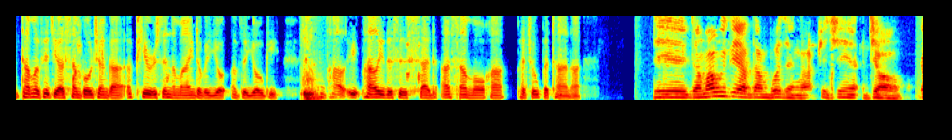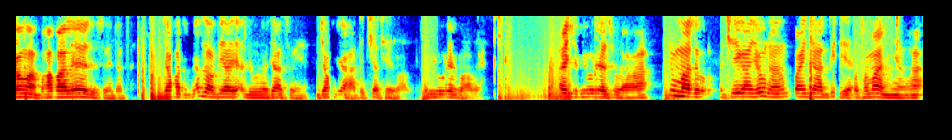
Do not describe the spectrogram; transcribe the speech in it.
dhammavicaya Sambojjhanga appears in the mind of a of the yogi. In Pali, this is said Asamoha Pachopatana. The Dhamma Vidya Sambojanga Pichin Jao. Jao Ma Baba Lu Suen Da. Jao Ma Mian Zang Pia Lu Ro Ja Jao Ma Ha De Chia Te Ba. Miu Le Ba Le. Ai Miu Le Su La. Tu Ma Lu Chi Gan Yau Nang Pai Cha Di De Pa Ma Nian Ha.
